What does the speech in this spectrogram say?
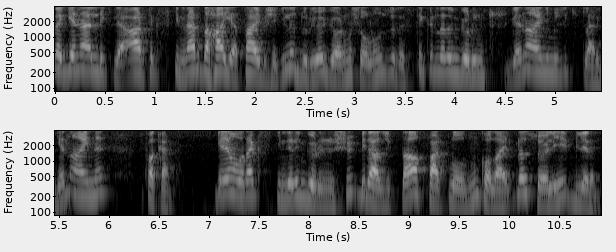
Ve genellikle artık skinler daha yatay bir şekilde duruyor. Görmüş olduğunuz üzere stickerların görüntüsü gene aynı müzik kitler gene aynı. Fakat genel olarak skinlerin görünüşü birazcık daha farklı olduğunu kolaylıkla söyleyebilirim.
